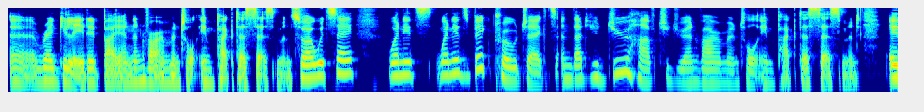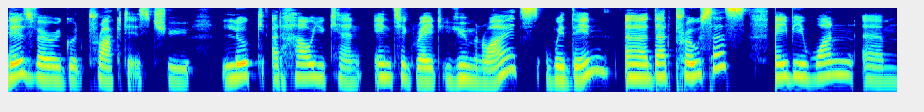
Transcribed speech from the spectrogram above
uh, regulated by an environmental impact assessment. So I would say when it's when it's big projects and that you do have to do environmental impact assessment, it is very good practice to look at how you can integrate human rights within uh, that process. Maybe one um,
